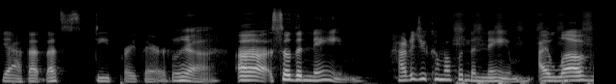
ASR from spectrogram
yeah that that's deep right there yeah. Uh, so the name. How did you come up with the name? I love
